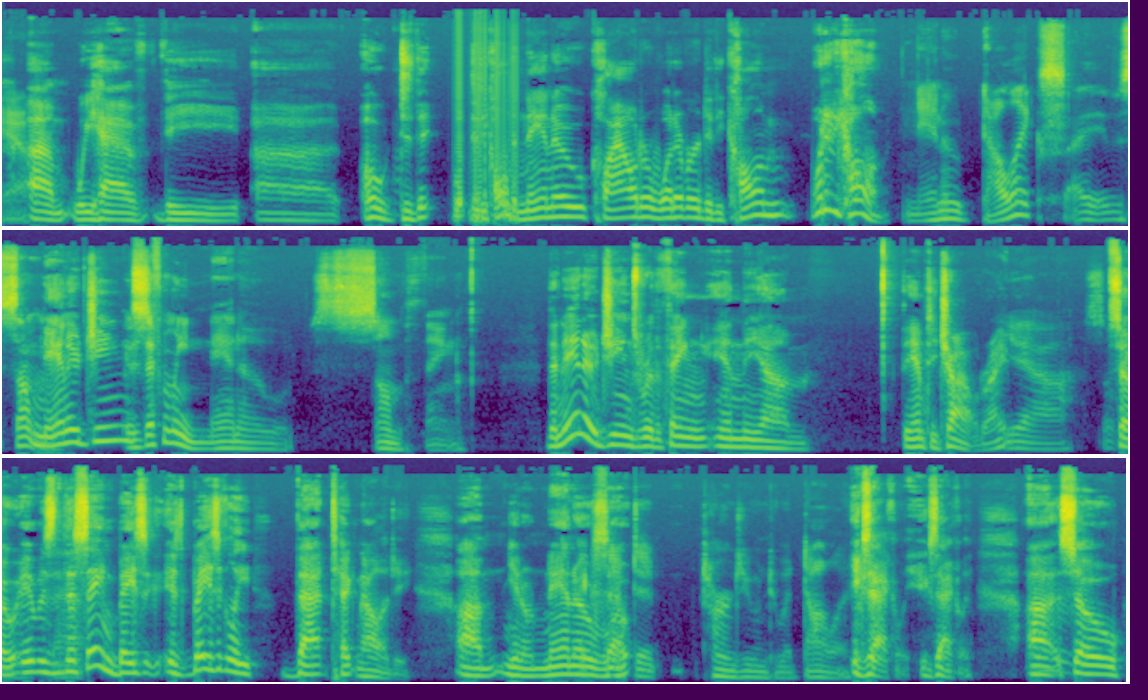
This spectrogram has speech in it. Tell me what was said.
Yeah. Um, we have the uh, oh, did they did he call him the Nano Cloud or whatever? Did he call him? What did he call him? Nano Daleks? I, it was something. Nano genes. it was definitely nano something. the nano genes were the thing in the um, the Empty Child, right? Yeah. So it was the same basic. It's basically that technology. Um, you know, nano. ro- Except it turns you into a Dalek. exactly, exactly. Uh, so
